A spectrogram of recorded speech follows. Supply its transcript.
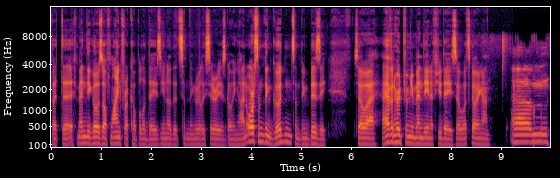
But uh, if Mendy goes offline for a couple of days, you know that something really serious going on, or something good and something busy. So uh, I haven't heard from you, Mendy, in a few days. So what's going on? Um,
